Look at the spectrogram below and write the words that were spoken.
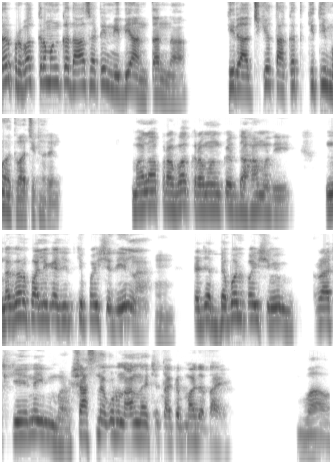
तर प्रभाग क्रमांक दहा साठी निधी आणताना ही राजकीय ताकद किती महत्वाची ठरेल? मला प्रभाग क्रमांक दहा मध्ये नगरपालिका जितके पैसे देईल ना हम्म. त्याच्यात डबल पैसे मी राजकीय नाही शासनाकडून आणण्याची ताकद माझ्यात आहे. वाव.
